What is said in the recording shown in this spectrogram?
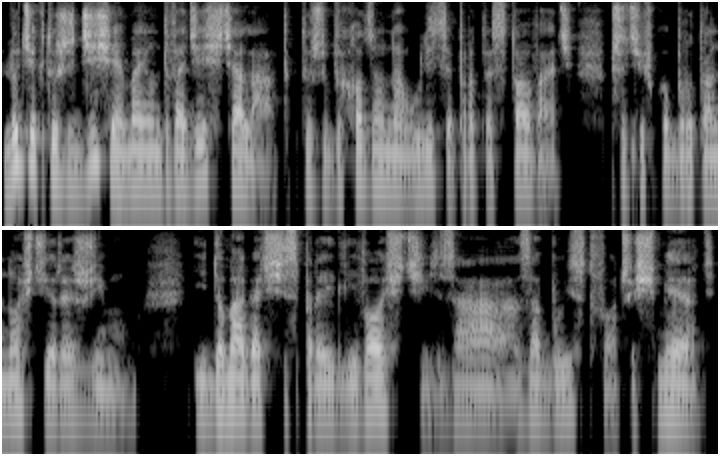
Ludzie, którzy dzisiaj mają 20 lat, którzy wychodzą na ulicę protestować przeciwko brutalności reżimu i domagać się sprawiedliwości za zabójstwo czy śmierć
